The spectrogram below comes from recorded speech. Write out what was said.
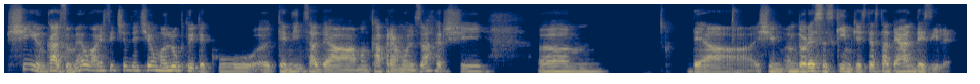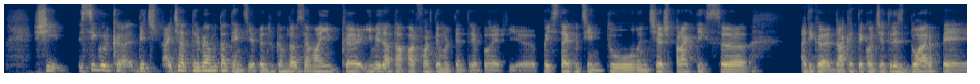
Și în cazul meu, aș zice, deci eu mă lupt, uite, cu uh, tendința de a mânca prea mult zahăr și um, de a, și îmi doresc să schimb chestia asta de ani de zile. Și sigur că, deci aici trebuie avut atenție, pentru că îmi dau seama că imediat apar foarte multe întrebări. Păi stai puțin, tu încerci practic să, adică dacă te concentrezi doar pe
